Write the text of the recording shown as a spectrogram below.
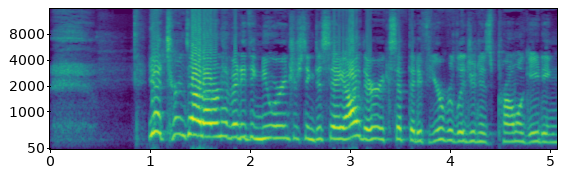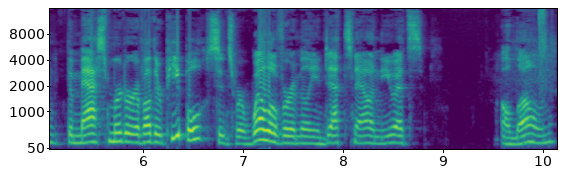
Yeah, it turns out I don't have anything new or interesting to say either, except that if your religion is promulgating the mass murder of other people, since we're well over a million deaths now in the US alone,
